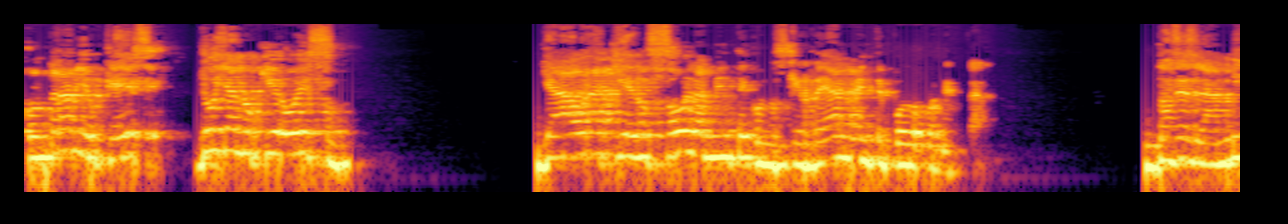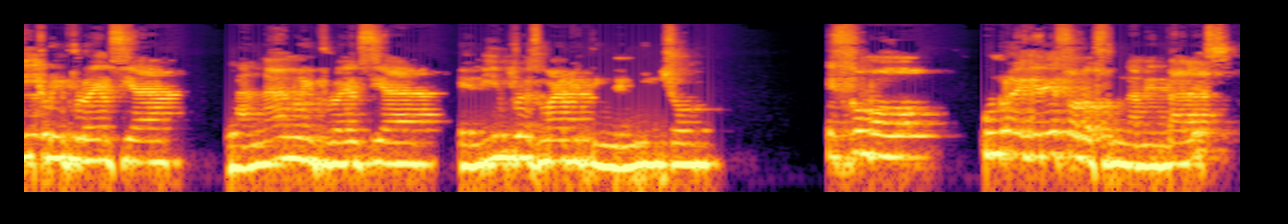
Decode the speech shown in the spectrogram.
contrario, que es, yo ya no quiero eso. Ya ahora quiero solamente con los que realmente puedo conectar. Entonces, la microinfluencia, la nanoinfluencia, el influence marketing de nicho, es como un regreso a los fundamentales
